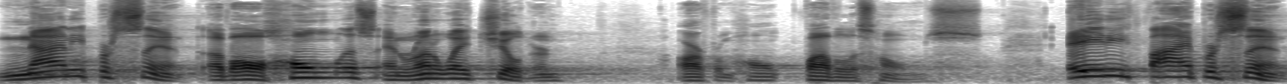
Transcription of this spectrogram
90% of all homeless and runaway children are from home, fatherless homes. 85%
